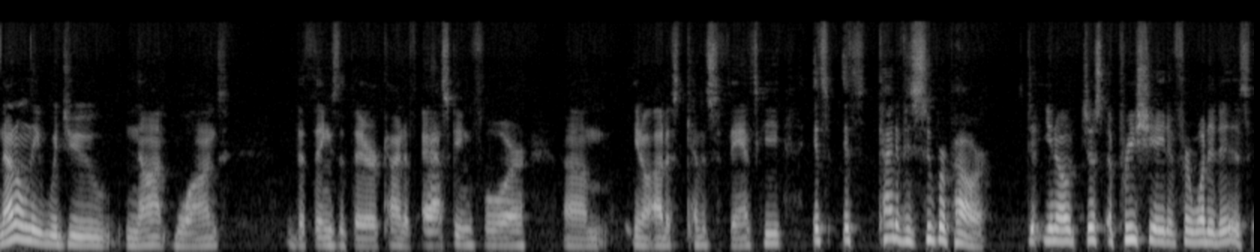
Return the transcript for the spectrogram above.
Not only would you not want the things that they're kind of asking for, um, you know, out of Kevin Stefanski, it's it's kind of his superpower you know just appreciate it for what it is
